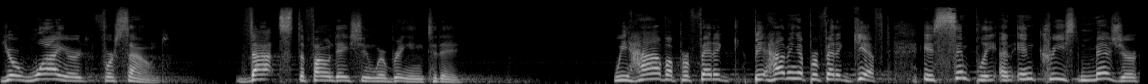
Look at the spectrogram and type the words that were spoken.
You're wired for sound. That's the foundation we're bringing today. We have a prophetic, having a prophetic gift is simply an increased measure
